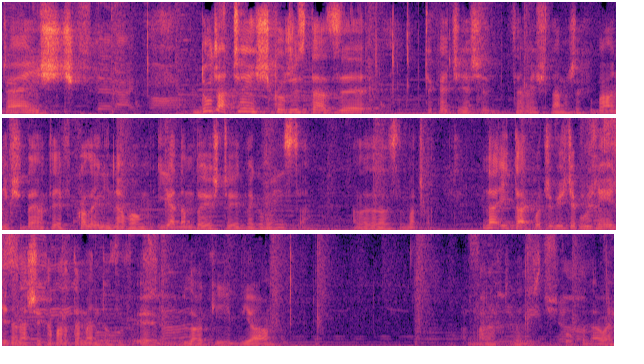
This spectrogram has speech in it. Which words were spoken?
Część, duża część korzysta z... Czekajcie, ja się zamyślam, że chyba oni wsiadają tutaj w kolej linową i jadą do jeszcze jednego miejsca. Ale zaraz zobaczę. No i tak, oczywiście później jedzie do naszych apartamentów y, bloki bio. No, które jest podały.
